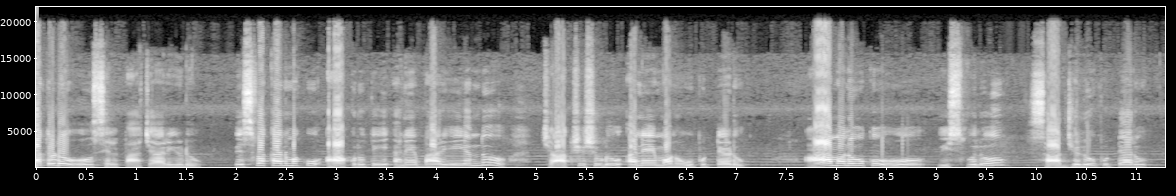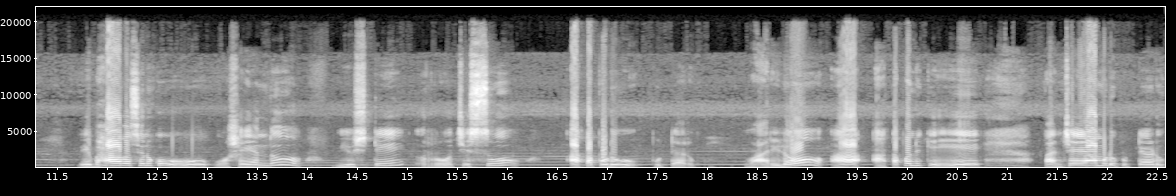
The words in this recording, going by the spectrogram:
అతడు శిల్పాచార్యుడు. విశ్వకర్మకు ఆకృతి అనే భార్య యందు చాక్షిషుడు అనే మనువు పుట్టాడు. ఆ మనువుకు విశ్వులు సాధ్యులు పుట్టారు. విభావసునకు ఉషయందు వ్యుష్టి రోచిస్సు అతపుడు పుట్టారు. వారిలో ఆ అతపునికి పంచయాముడు పుట్టాడు.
